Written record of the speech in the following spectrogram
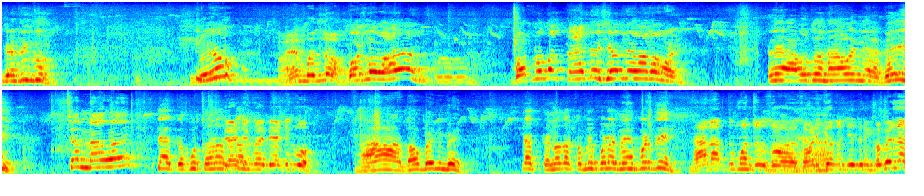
ગેટિંગો જોયું? એમ બદલો. બદલો વાળો ને બદલો તો કાયદેસર લેવાનો હોય. એટલે આવું તો ના હોય ને ગઈ. ચમ ના હોય? ત્યાં કપૂર તરત બેટિંગ હોય બેટિંગો હા. તો બેન બેન. તને તો ખબર પડે નહીં પડતી. ના ના તું મને સોડી ગયો તો ચેતરી ખબર છે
